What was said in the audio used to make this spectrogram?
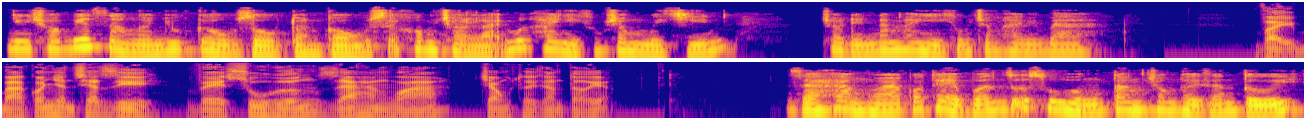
nhưng cho biết rằng nhu cầu dầu toàn cầu sẽ không trở lại mức 2019 cho đến năm 2023. Vậy bà có nhận xét gì về xu hướng giá hàng hóa trong thời gian tới ạ? Giá hàng hóa có thể vẫn giữ xu hướng tăng trong thời gian tới.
